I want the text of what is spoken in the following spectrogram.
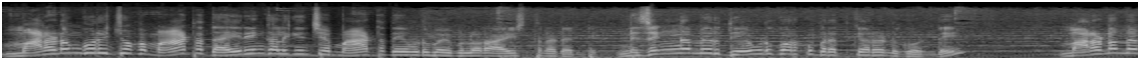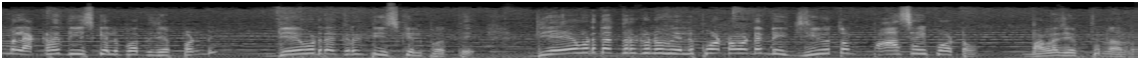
మరణం గురించి ఒక మాట ధైర్యం కలిగించే మాట దేవుడు బైబిల్లో రాయిస్తున్నాడండి. నిజంగా మీరు దేవుడి కొరకు బ్రతికారు అనుకోండి మరణం మిమ్మల్ని ఎక్కడ తీసుకెళ్ళిపోద్ది చెప్పండి? దేవుడి దగ్గరికి తీసుకెళ్ళిపోద్ది. దేవుడి దగ్గరికి నువ్వు వెళ్ళిపోవటం అంటే నీ జీవితం పాస్ అయిపోవటం. మళ్ళీ చెప్తున్నాను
